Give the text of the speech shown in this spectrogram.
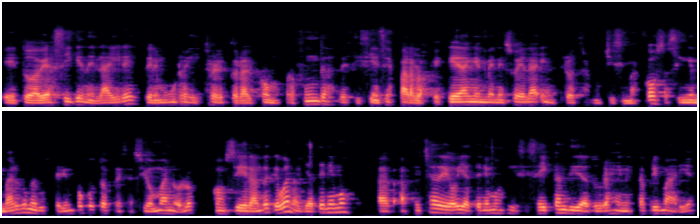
eh, todavía sigue en el aire. Tenemos un registro electoral con profundas deficiencias para los que quedan en Venezuela, entre otras muchísimas cosas. Sin embargo, me gustaría un poco tu apreciación, Manolo, considerando que, bueno, ya tenemos, a, a fecha de hoy, ya tenemos 16 candidaturas en esta primaria,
